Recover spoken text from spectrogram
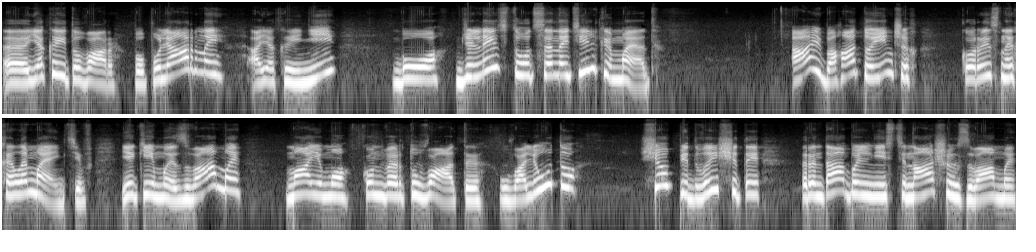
е, який товар популярний, а який ні. Бо бджільництво це не тільки мед, а й багато інших корисних елементів, які ми з вами маємо конвертувати у валюту, щоб підвищити рентабельність наших з вами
